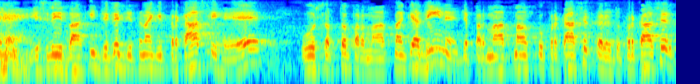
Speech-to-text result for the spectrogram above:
इसलिए बाकी जगत जितना की प्रकाश है, वो सब तो परमात्मा के अधीन है। जब परमात्मा उसको प्रकाशित करे तो प्रकाशित।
